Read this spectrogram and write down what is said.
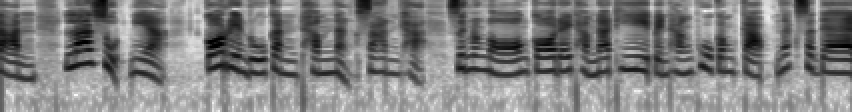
กัน ล่าสุดเนี่ยก็เรียนรู้กันทำหนังสั้นค่ะ ซึ่งน้องๆ ก็ได้ทำหน้าที่เป็นทั้งผู้กำกับนักแสดง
